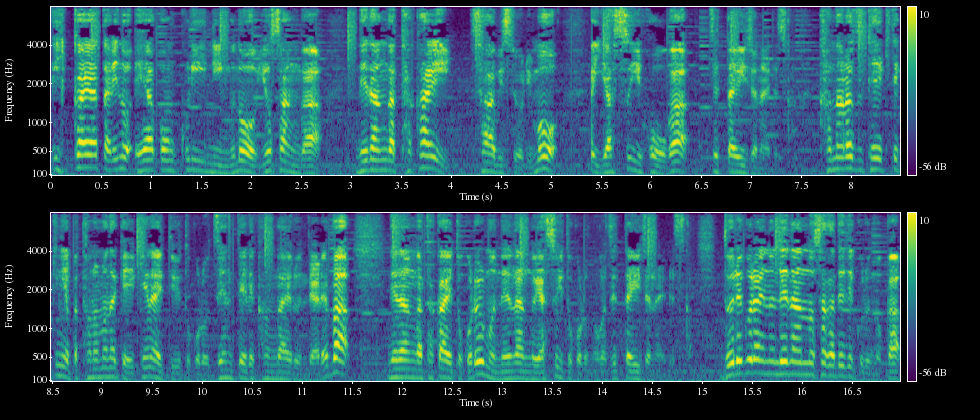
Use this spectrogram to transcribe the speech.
1回あたりのエアコンクリーニングの予算が、値段が高いサービスよりも安い方が絶対いいじゃないですか。必ず定期的にやっぱ頼まなきゃいけないというところを前提で考えるんであれば、値段が高いところよりも値段が安いところの方が絶対いいじゃないですか。どれぐらいの値段の差が出てくるのか、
